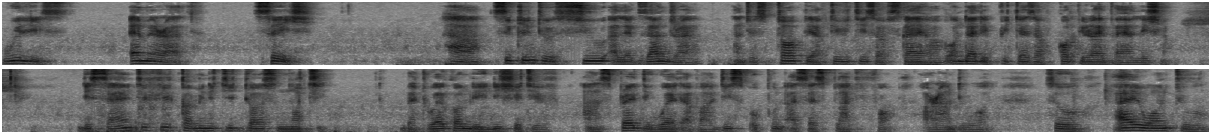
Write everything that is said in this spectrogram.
Willis, Emerald, Sage are seeking to sue Alexandra and to stop the activities of Sci-Hub under the pretext of copyright violation. The scientific community does nothing but welcome the initiative and spread the word about this open access platform around the world. so I want to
